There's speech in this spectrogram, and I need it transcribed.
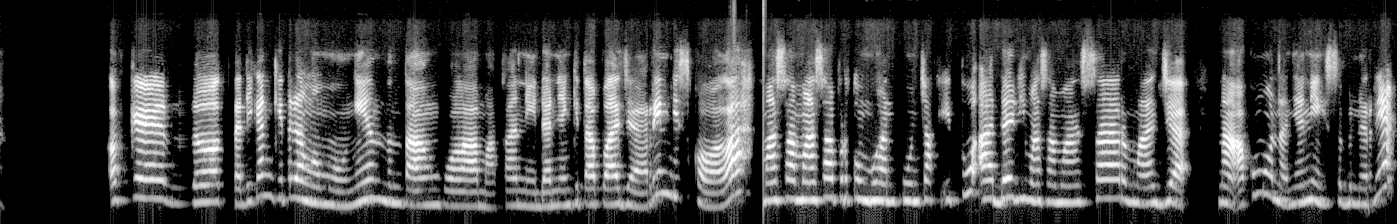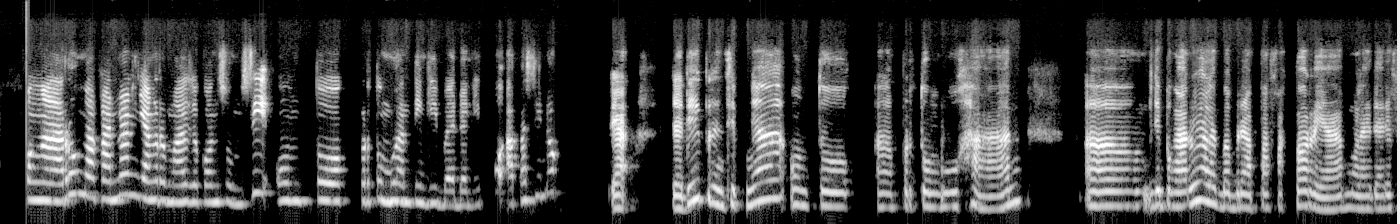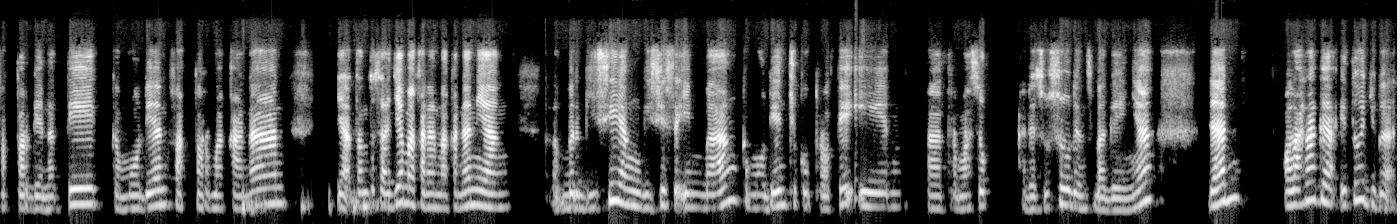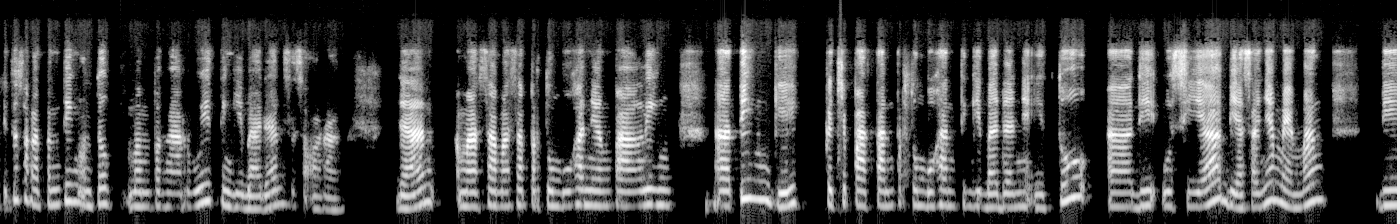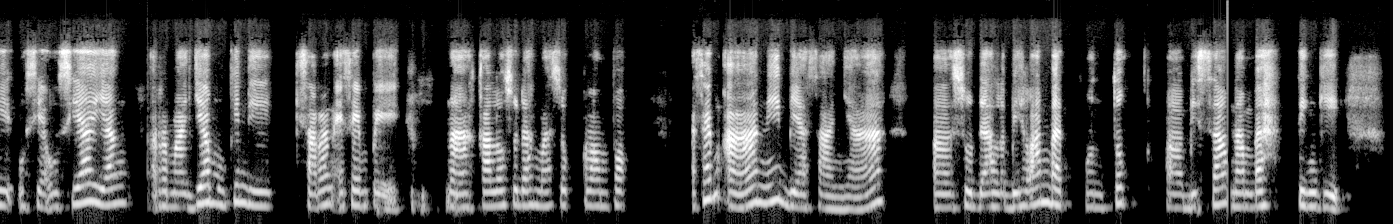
Oke dok, tadi kan kita udah ngomongin tentang pola makan nih dan yang kita pelajarin di sekolah masa-masa pertumbuhan puncak itu ada di masa-masa remaja. Nah, aku mau nanya nih, sebenarnya pengaruh makanan yang remaja konsumsi untuk pertumbuhan tinggi badan itu apa sih, Dok? Ya, jadi prinsipnya untuk uh, pertumbuhan um, dipengaruhi oleh beberapa faktor ya, mulai dari faktor genetik, kemudian faktor makanan, ya tentu saja makanan-makanan yang bergizi, yang gizi seimbang, kemudian cukup protein, uh, termasuk ada susu dan sebagainya, dan olahraga itu juga itu sangat penting untuk mempengaruhi tinggi badan seseorang. Dan masa-masa pertumbuhan yang paling uh, tinggi kecepatan pertumbuhan tinggi badannya itu uh, di usia biasanya memang di usia-usia yang remaja mungkin di kisaran SMP. Nah, kalau sudah masuk kelompok SMA nih biasanya uh, sudah lebih lambat untuk uh, bisa nambah tinggi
